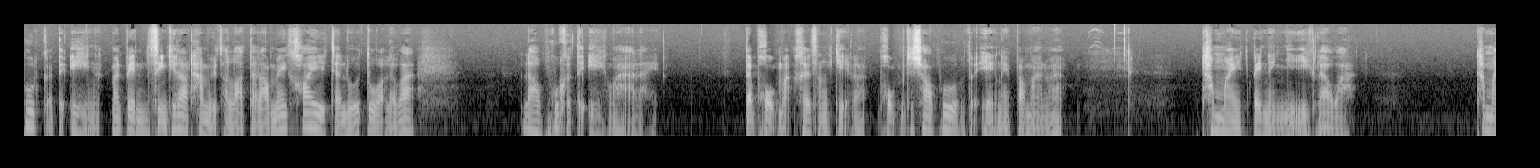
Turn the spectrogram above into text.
พูดกับตัวเองมันเป็นสิ่งที่เราทำอยู่ตลอด แต่เราไม่ค่อยจะรู้ตัวเลยว่า เราพูดกับตัวเองว่าอะไร แต่ผมอะเคยสังเกตว่า ผมจะชอบพูดกับตัวเองในประมาณว่าทำไมเป็นอย่างนี้อีกแล้ววะ ทำไม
